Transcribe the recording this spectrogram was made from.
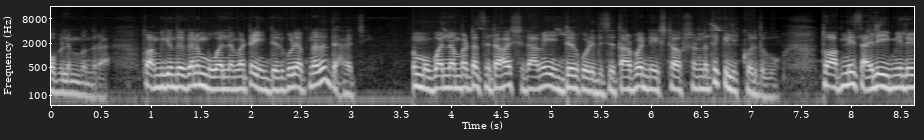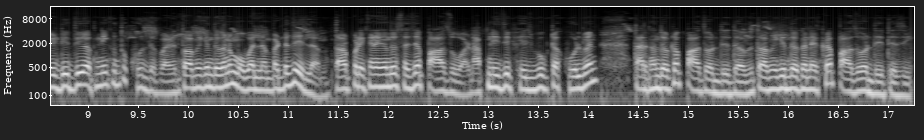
প্রবলেম বন্ধুরা। তো আমি কিন্তু এখানে মোবাইল নাম্বারটা এন্টার করে আপনাদের দেখাচ্ছি। মোবাইল নাম্বারটা যেটা হয়, সেটা আমি এন্টার করে দিচ্ছি তারপর নেক্সট অপশানটাতে ক্লিক করে দেবো। তো আপনি চাইলে ইমেল আইডি দিয়ে আপনি কিন্তু খুলতে পারেন। তো আমি কিন্তু এখানে মোবাইল নাম্বারটা দিলাম। তারপর এখানে কিন্তু চাইছে পাসওয়ার্ড আপনি যে ফেসবুকটা খুলবেন, তার কিন্তু একটা পাসওয়ার্ড দিতে হবে। তো আমি কিন্তু এখানে একটা পাসওয়ার্ড দিতেছি।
